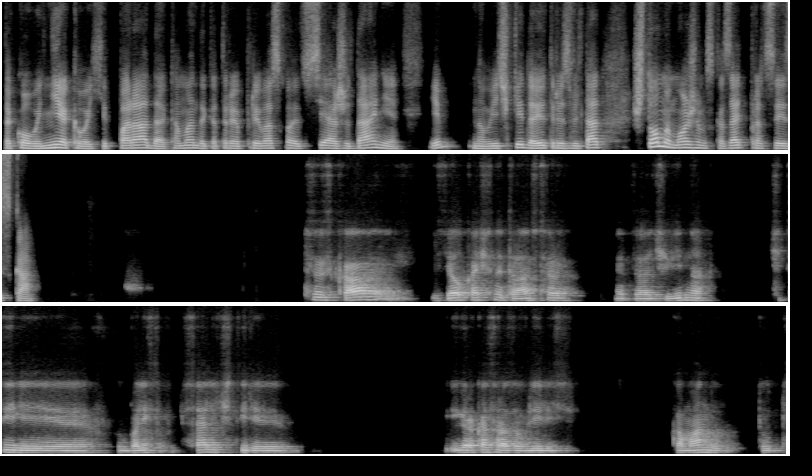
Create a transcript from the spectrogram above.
такого некого хит-парада. Команда, которая превосходит все ожидания, и новички дают результат. Что мы можем сказать про ЦСКА? ЦСКА сделал качественный трансфер, это очевидно четыре футболиста подписали, четыре игрока сразу влились в команду. Тут,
